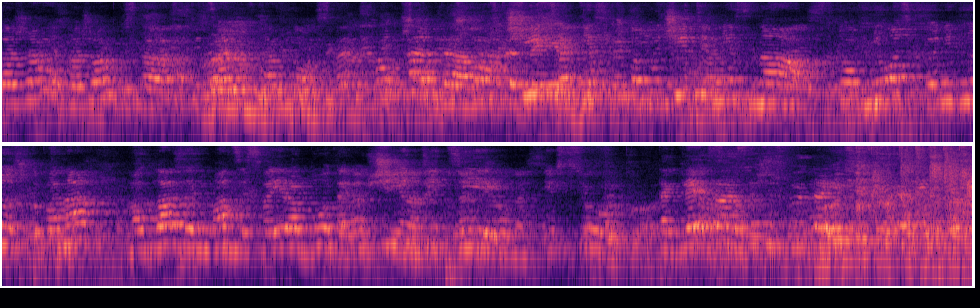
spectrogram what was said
кто бажает, пожалуйста, официально там внос. Чтобы учитель, не, чтобы учитель не знал, кто внес, кто не внес, чтобы она могла заниматься своей работой, учить детей и все. Так для этого существует Олексій Красновський,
